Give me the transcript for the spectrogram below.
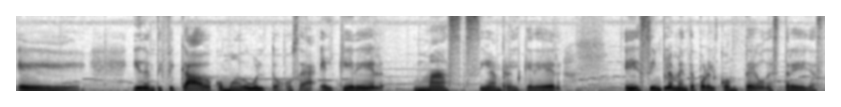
eh, identificado como adulto, o sea, el querer más siempre, el querer eh, simplemente por el conteo de estrellas,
